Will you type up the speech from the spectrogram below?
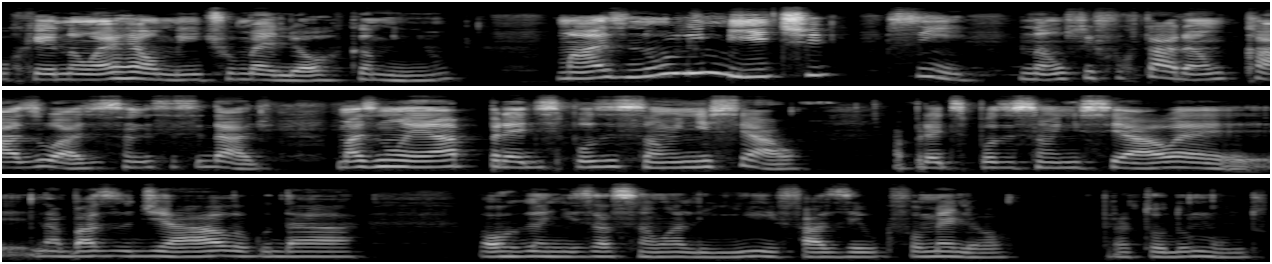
Porque não é realmente o melhor caminho. Mas no limite, sim, não se furtarão caso haja essa necessidade, mas não é a predisposição inicial. A predisposição inicial é na base do diálogo, da organização ali, fazer o que for melhor para todo mundo.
